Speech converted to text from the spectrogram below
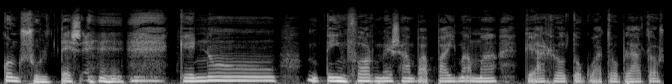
consultes, que no te informes a papá y mamá que has roto cuatro platos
